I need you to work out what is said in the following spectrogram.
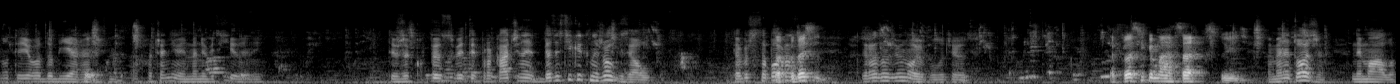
Ну ти його доб'єш, хоча ні, він в мене відхилений. Ти вже купив собі тих прокачаний. Де ти стільки книжок взяв? Тебе ж з собою Так разом, кудись... разом зі мною вийшло. Так кудись тільки мене церква стоїть. А мене теж немало.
